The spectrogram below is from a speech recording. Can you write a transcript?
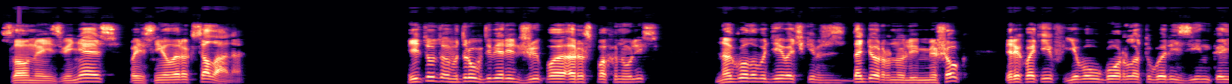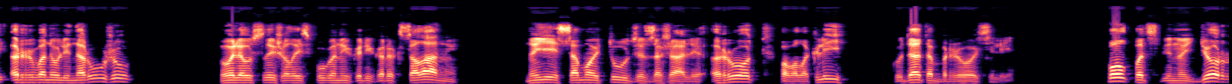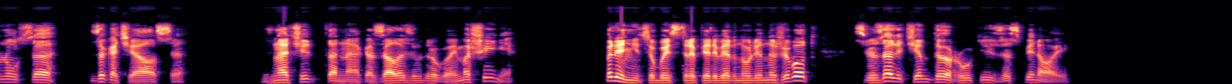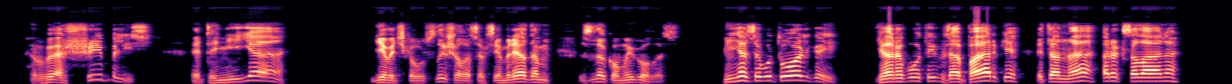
словно извиняясь, пояснила Роксолана. И тут вдруг двери джипа распахнулись. На голову девочки надернули мешок, перехватив его у горла тугой резинкой, рванули наружу. Оля услышала испуганный крик Роксоланы, но ей самой тут же зажали рот, поволокли, куда-то бросили. Пол под спиной дернулся, закачался. Значит, она оказалась в другой машине. Пленницу быстро перевернули на живот, связали чем-то руки за спиной. — Вы ошиблись? Это не я! Девочка услышала совсем рядом знакомый голос. — Меня зовут Ольгой. Я работаю в зоопарке. Это она, Роксолана.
